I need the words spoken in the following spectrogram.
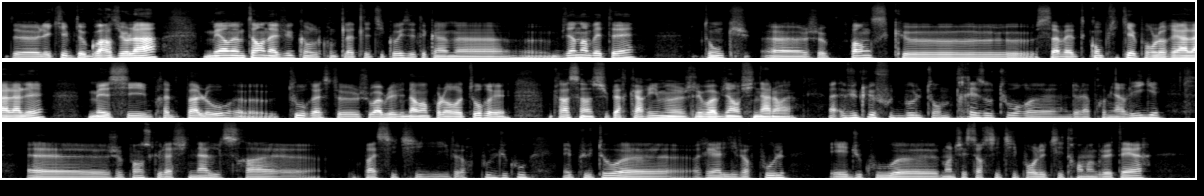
de l'équipe de Guardiola. Mais en même temps, on a vu qu'en- contre l'Atlético, ils étaient quand même euh, bien embêtés. Donc, euh, je pense que ça va être compliqué pour le Real à l'aller. Mais s'ils ne prennent pas l'eau, euh, tout reste jouable évidemment pour le retour. Et grâce à un super Karim, je les vois bien en finale. ouais. Bah, vu que le football tourne très autour euh, de la première ligue, euh, je pense que la finale sera euh, pas City-Liverpool du coup, mais plutôt euh, Real-Liverpool et du coup Manchester City pour le titre en Angleterre.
